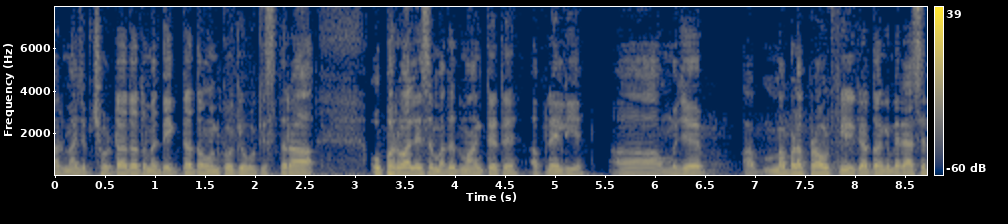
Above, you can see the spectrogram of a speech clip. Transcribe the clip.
और मैं जब छोटा था तो मैं देखता था उनको कि वो किस तरह ऊपर वाले से मदद मांगते थे अपने लिए आ, मुझे अब मैं बड़ा प्राउड फील करता हूँ कि मेरे ऐसे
